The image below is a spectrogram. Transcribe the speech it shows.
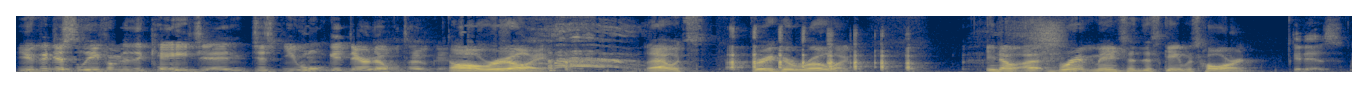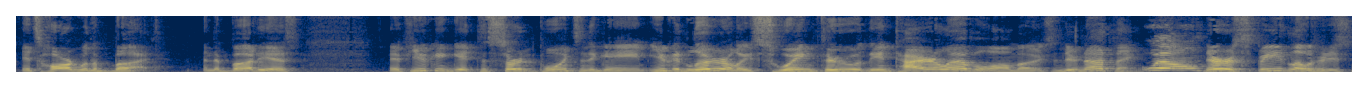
You could just leave him in the cage and just you won't get Daredevil tokens. oh really? that was very heroic. You know, uh, Brent mentioned this game is hard. It is. It's hard with a but, and the but is if you can get to certain points in the game, you can literally swing through the entire level almost and do nothing. Well, There are speed levels where just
